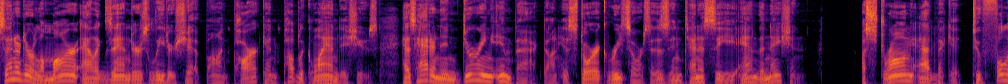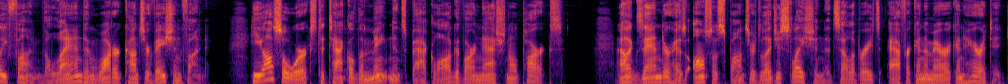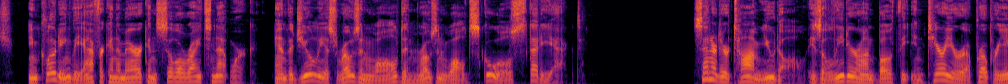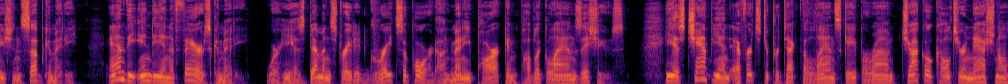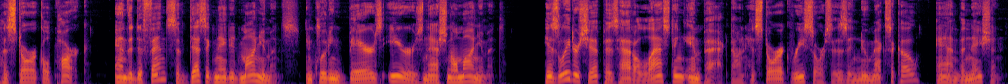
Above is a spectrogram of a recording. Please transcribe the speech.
Senator Lamar Alexander's leadership on park and public land issues has had an enduring impact on historic resources in Tennessee and the nation. A strong advocate to fully fund the Land and Water Conservation Fund, he also works to tackle the maintenance backlog of our national parks. Alexander has also sponsored legislation that celebrates African American heritage, including the African American Civil Rights Network and the Julius Rosenwald and Rosenwald Schools Study Act. Senator Tom Udall is a leader on both the Interior Appropriations Subcommittee and the Indian Affairs Committee, where he has demonstrated great support on many park and public lands issues. He has championed efforts to protect the landscape around Chaco Culture National Historical Park and the defense of designated monuments, including Bears Ears National Monument. His leadership has had a lasting impact on historic resources in New Mexico and the nation.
